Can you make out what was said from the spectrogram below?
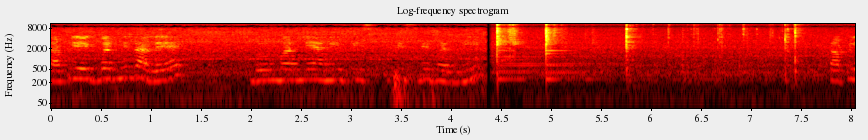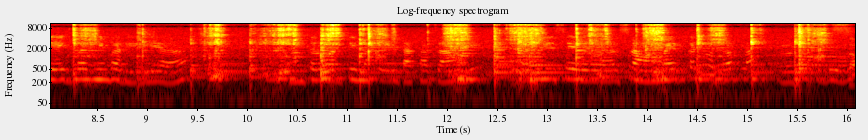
आपली एक बरणी झाले दोन बरणी आणि तीस तिसरी बरणी. आपली एक बरणी भरलेली आहे. नंतर वरती मग तेल टाकायचं आणि कधी से श्रावण महिन्यात कधी होतं आपला कधी होतं?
